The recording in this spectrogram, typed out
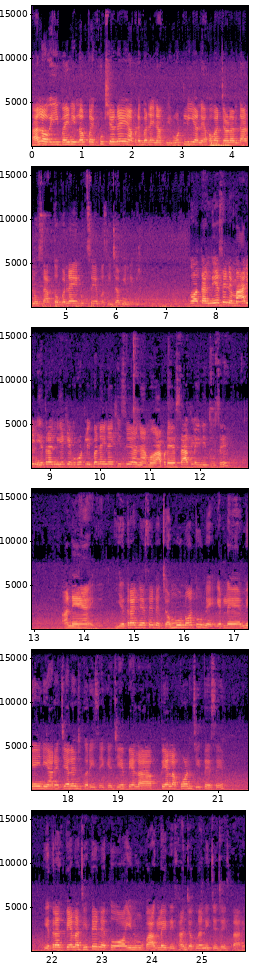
હાલો એ ભાઈની લપ કઈ ખૂટશે નહીં આપણે બનાવી નાખવી રોટલી અને હવા ચણા દાળનું શાક તો બનાવેલું છે પછી જમી લેવી તો અત્યારે મેં છે ને મારીને હેતરાજની એક એક રોટલી બનાવી નાખી છે અને આમ આપણે શાક લઈ લીધું છે. અને યતરાજને છે ને જમવું નહોતું ને એટલે મેં એની આરે ચેલેન્જ કરી છે કે જે પહેલા પહેલા કોણ જીતે છે. યતરાજ પહેલા જીતે ને તો એનું હું ભાગ લઈ દઈશ સાંજકના નીચે જઈશ તારે.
